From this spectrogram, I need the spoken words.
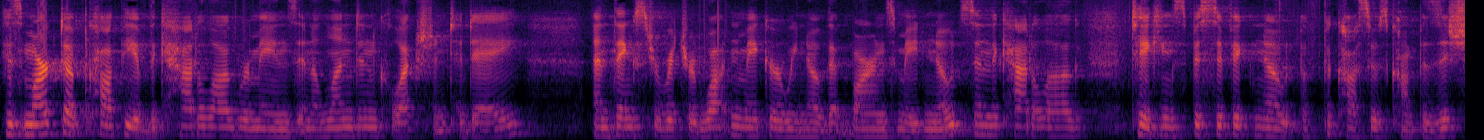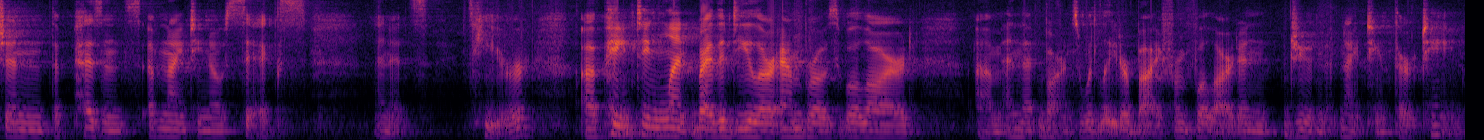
His marked up copy of the catalog remains in a London collection today, and thanks to Richard Wattenmaker, we know that Barnes made notes in the catalog, taking specific note of Picasso's composition, The Peasants of 1906, and it's here, a painting lent by the dealer Ambroise Vollard, um, and that Barnes would later buy from Vollard in June 1913.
